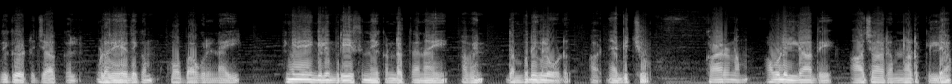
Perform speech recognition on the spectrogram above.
ഇത് കേട്ട് ജാക്കൽ വളരെയധികം കോപാകുലനായി എങ്ങനെയെങ്കിലും ഗ്രേസിനെ കണ്ടെത്താനായി അവൻ ദമ്പതികളോട് ആജ്ഞാപിച്ചു. കാരണം അവളില്ലാതെ ആചാരം നടക്കില്ല.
